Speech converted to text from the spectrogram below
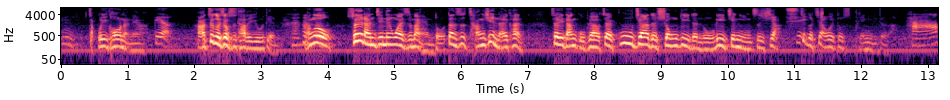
嗯，十几块呢。呀，对，啊，这个就是它的优点。然后虽然今天外资卖很多，但是长线来看，这一档股票在顾家的兄弟的努力经营之下，是这个价位都是便宜的啦。好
